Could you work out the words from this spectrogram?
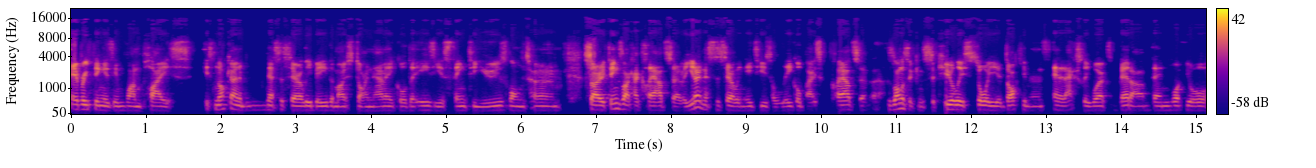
everything is in one place is not going to necessarily be the most dynamic or the easiest thing to use long term. So things like a cloud server, you don't necessarily need to use a legal based cloud server as long as it can securely store your documents and it actually works better than what your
